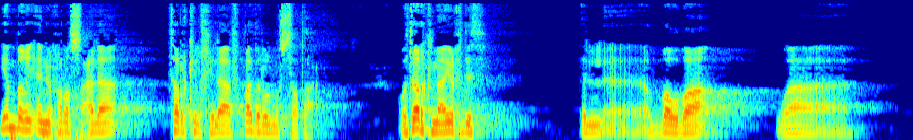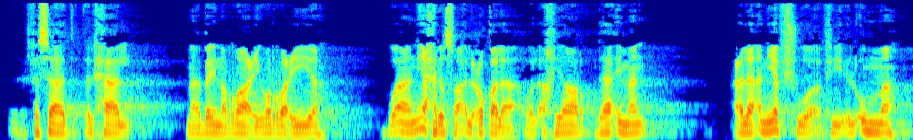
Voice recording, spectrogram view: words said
ينبغي أن يحرص على ترك الخلاف قدر المستطاع. وترك ما يحدث الضوضاء وفساد الحال ما بين الراعي والرعية وأن يحرص العقلاء والأخيار دائما على أن يفشو في الأمة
